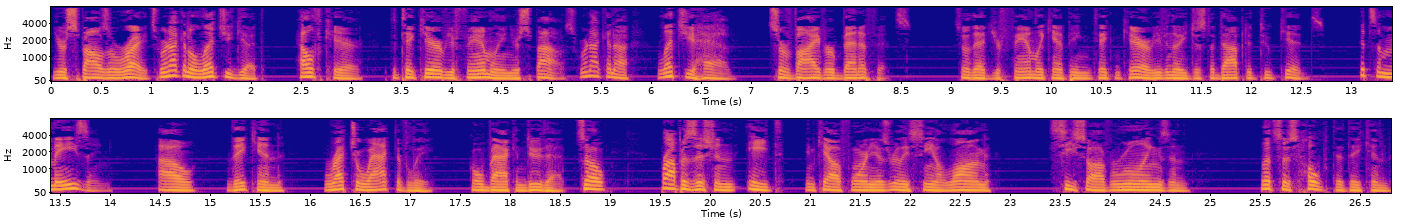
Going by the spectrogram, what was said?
your spousal rights. We're not going to let you get health care to take care of your family and your spouse. We're not going to let you have survivor benefits so that your family can't be taken care of even though you just adopted two kids. It's amazing how they can retroactively go back and do that. So Proposition 8 in California has really seen a long seesaw of rulings and let's just hope that they can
